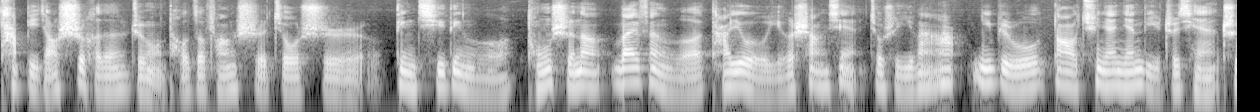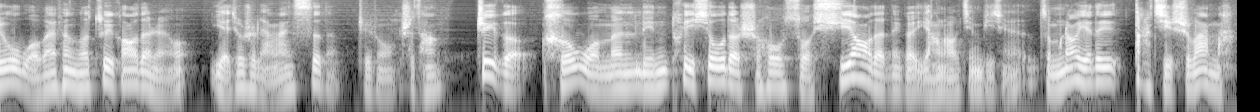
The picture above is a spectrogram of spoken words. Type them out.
它比较适合的这种投资方式就是定期定额。同时呢，Y 份额它又有一个上限，就是一万二。你比如到去年年底之前，持有我 Y 份额最高的人，也就是两万四的这种持仓。这个和我们临退休的时候所需要的那个养老金比起来，怎么着也得大几十万吧？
